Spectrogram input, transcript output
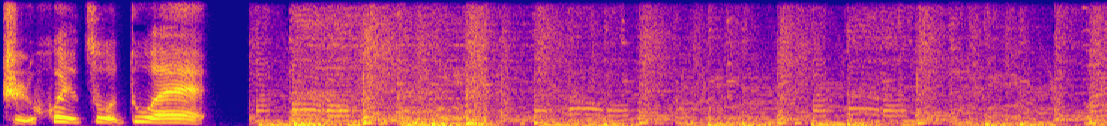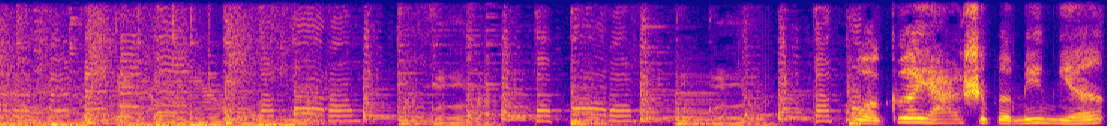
只会作对。我哥呀是本命年，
